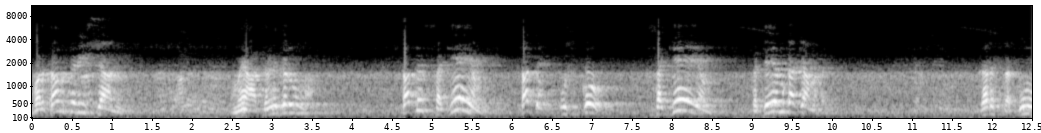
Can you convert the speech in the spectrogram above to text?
वर्तम चरिश्यामी मैं आचरण करूँगा। तथ सकेयम तथ उसको सकेयम सकेयम का क्या मतलब? कर सकू।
